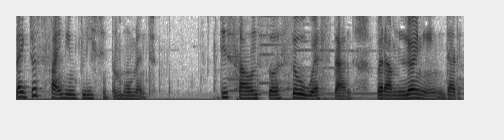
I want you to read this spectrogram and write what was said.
like just finding bliss in the moment this sounds so, so Western, but I'm learning that,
